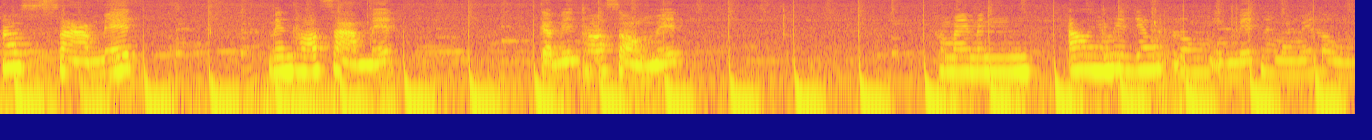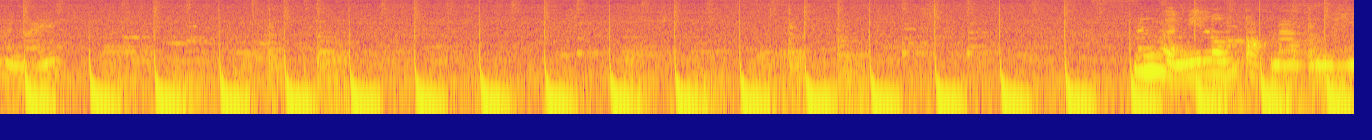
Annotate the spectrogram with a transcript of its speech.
เอาสามเม็ดเมนทอสสามเม็ดกับเมนทอสสองเม็ดทำไมมันเอ้ายังไม่ยังไม่ลงอีกเม็ดหนึ่งยังไม่ลงเห็นไหมมันเหมือนมีลมออกมาตรงนี้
